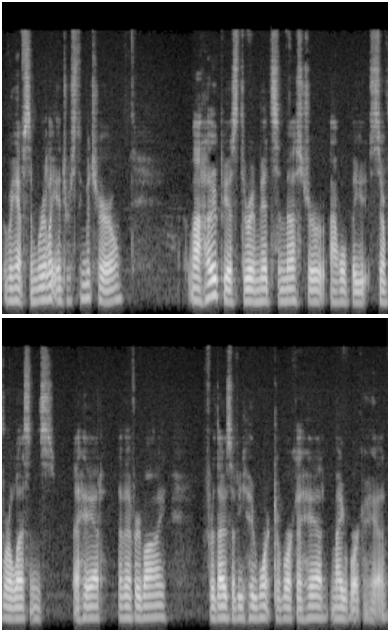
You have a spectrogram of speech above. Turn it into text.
We have some really interesting material. My hope is through mid-semester I will be several lessons ahead of everybody. For those of you who want to work ahead, may work ahead.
